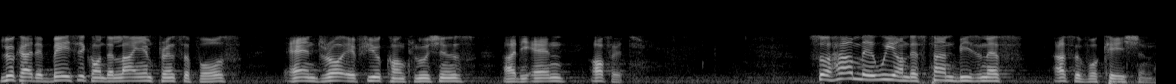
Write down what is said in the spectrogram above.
look at the basic underlying principles, and draw a few conclusions at the end of it. So, how may we understand business as a vocation?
